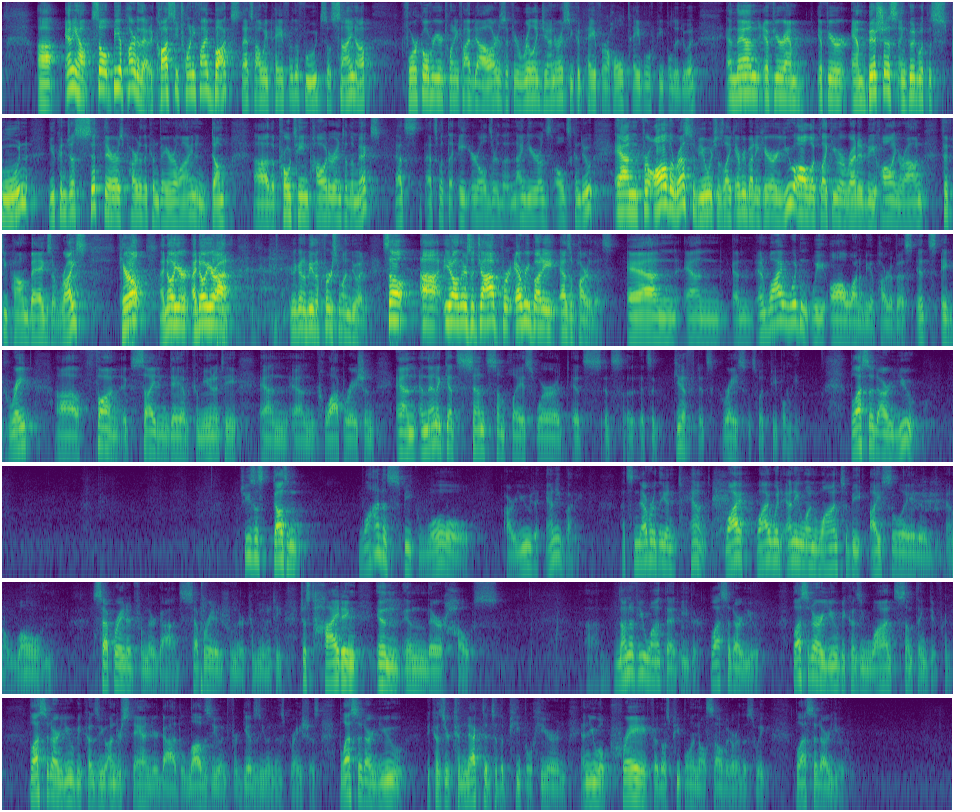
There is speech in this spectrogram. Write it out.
Uh, anyhow, so be a part of that. It costs you 25 bucks. That's how we pay for the food. So sign up, fork over your $25. If you're really generous, you could pay for a whole table of people to do it. And then, if you're, amb- if you're ambitious and good with a spoon, you can just sit there as part of the conveyor line and dump uh, the protein powder into the mix. That's, that's what the eight year olds or the 90 year olds can do. And for all the rest of you, which is like everybody here, you all look like you are ready to be hauling around 50 pound bags of rice. Carol, I know you're, I know you're on it. You're going to be the first one doing it. So, uh, you know, there's a job for everybody as a part of this. And, and, and, and why wouldn't we all want to be a part of this? It's a great, uh, fun, exciting day of community and, and cooperation. And, and then it gets sent someplace where it, it's, it's, a, it's a gift, it's grace, it's what people need. Blessed are you. Jesus doesn't want to speak woe are you to anybody. That's never the intent. Why, why would anyone want to be isolated and alone, separated from their gods, separated from their community, just hiding in, in their house? Um, none of you want that either. Blessed are you. Blessed are you because you want something different. Blessed are you because you understand your God loves you and forgives you and is gracious. Blessed are you because you're connected to the people here and, and you will pray for those people in El Salvador this week. Blessed are you.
